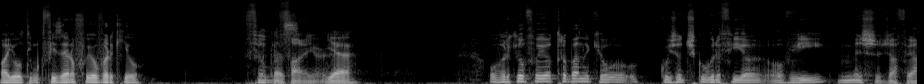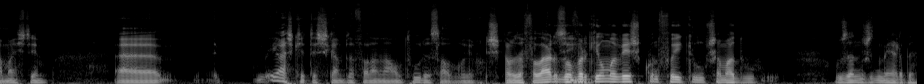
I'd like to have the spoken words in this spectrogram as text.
Olha, o último que fizeram foi Overkill. Film acaso. Fire. Yeah. Overkill foi outra banda que eu, cuja discografia ouvi, mas já foi há mais tempo. Ah, eu acho que até chegámos a falar na altura, salvo erro. Chegamos a falar de Sim. Overkill uma vez quando foi aquilo chamado os anos de merda.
